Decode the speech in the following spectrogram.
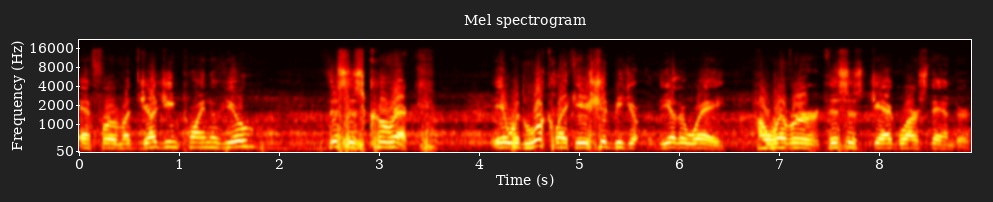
And from a judging point of view, this is correct. It would look like it should be the other way. However, this is Jaguar standard.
